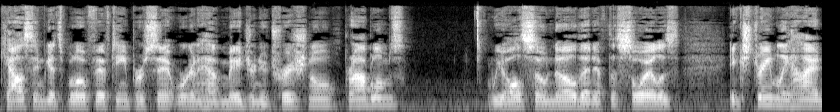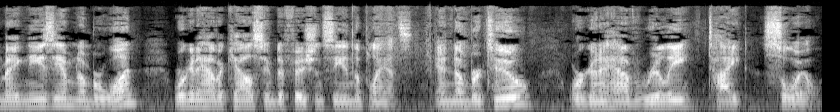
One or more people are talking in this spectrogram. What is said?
calcium gets below 15%, we're going to have major nutritional problems. We also know that if the soil is extremely high in magnesium, number one, we're going to have a calcium deficiency in the plants. And number two, we're going to have really tight soil.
